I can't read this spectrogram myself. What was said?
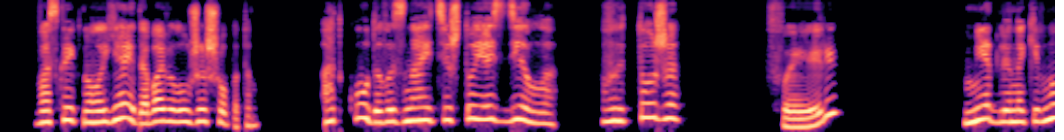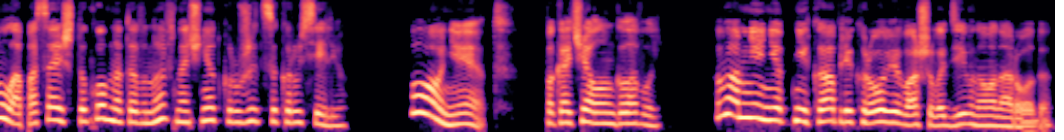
— воскликнула я и добавила уже шепотом. «Откуда вы знаете, что я сделала? Вы тоже...» «Фейри?» Медленно кивнула, опасаясь, что комната вновь начнет кружиться каруселью. «О, нет», — покачал он головой, — «во мне нет ни капли крови вашего дивного народа.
